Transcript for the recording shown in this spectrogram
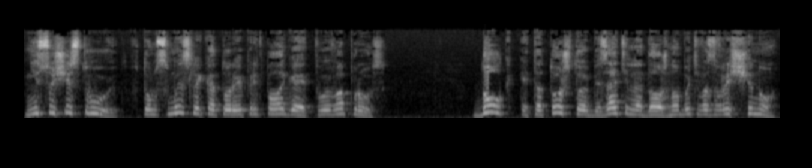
Не существует, в том смысле, который предполагает твой вопрос. Долг – это то, что обязательно должно быть возвращено.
